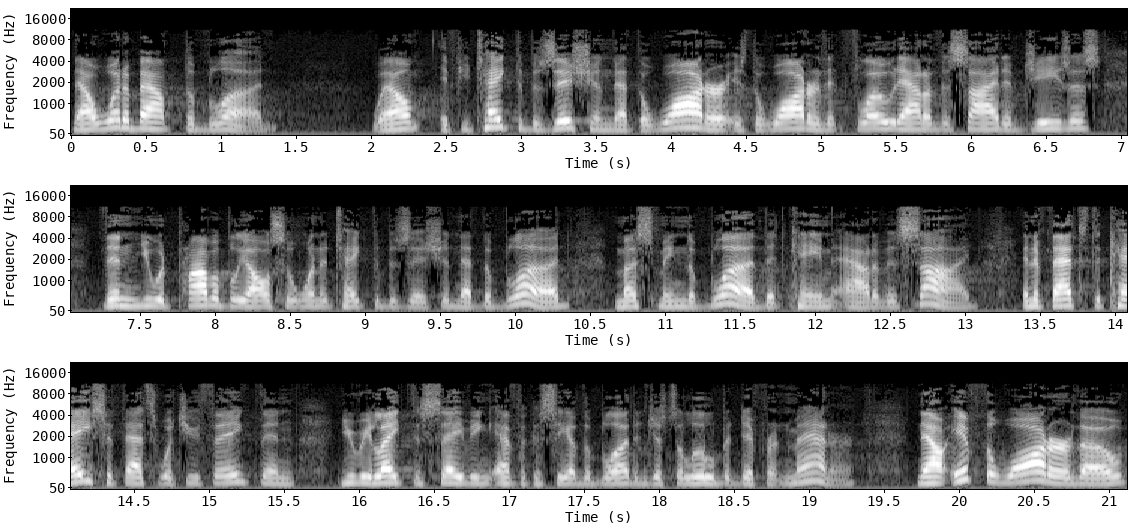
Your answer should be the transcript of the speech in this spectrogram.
Now, what about the blood? Well, if you take the position that the water is the water that flowed out of the side of Jesus, then you would probably also want to take the position that the blood must mean the blood that came out of his side. And if that's the case, if that's what you think, then you relate the saving efficacy of the blood in just a little bit different manner. Now, if the water, though,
